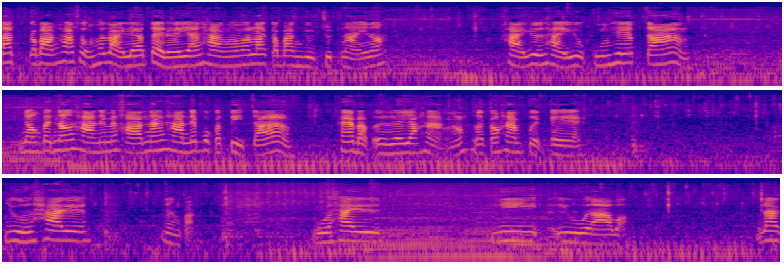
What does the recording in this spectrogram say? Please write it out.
ลาดกระบังค่าส่งเท่าไหร่แล้วแต่ระยะทางนะว่าลาดกระบังอยู่จุดไหนเนาะขายอยู่ไทยอยู่กรุงเทพจ้ายังไปนั่งทานได้ไหมคะ นั่งทานได้ปกติจ้าแค่แบบเออระยะห่างเนาะแล้วก็ห้ามเปิดแอร์อยู่ไทยหนึ่งก่อนอยู่ไทยรีอยู่ลาวอะดัก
